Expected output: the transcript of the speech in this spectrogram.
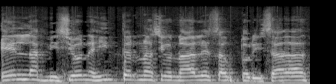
en las misiones internacionales autorizadas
